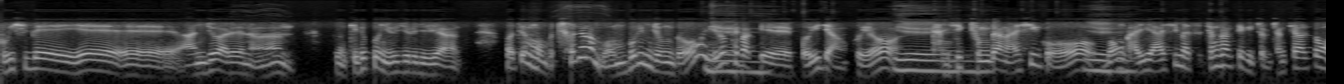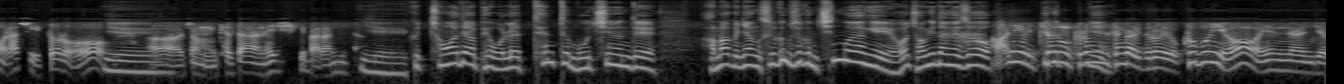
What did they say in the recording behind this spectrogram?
구시대에 안주하려는 기득권 유지를 위한 어쩌면 뭐 처절한 몸부림 정도 예. 이렇게밖에 보이지 않고요. 예. 단식 중단하시고 예. 몸 관리하시면서 정상적인 좀 정치 활동을 할 수 있도록 예. 어, 좀 결단해 주시기 바랍니다. 예, 그 청와대 앞에 원래 텐트 못 치는데 아마 그냥 슬금슬금 친 모양이에요. 정의당에서 아니 저는 그런 예. 생각이 들어요. 그분이요 옛날 이제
